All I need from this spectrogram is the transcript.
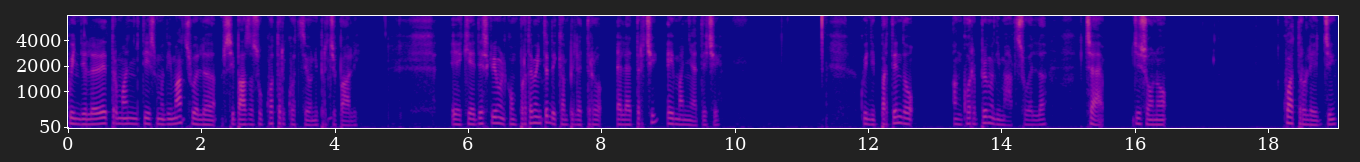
Quindi l'elettromagnetismo di Maxwell si basa su quattro equazioni principali e che descrivono il comportamento dei campi elettro- elettrici e magnetici. Quindi partendo ancora prima di Maxwell, cioè, ci sono quattro leggi.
